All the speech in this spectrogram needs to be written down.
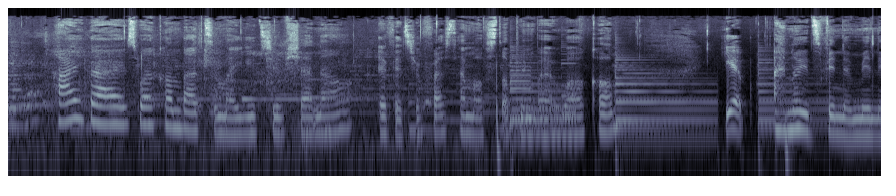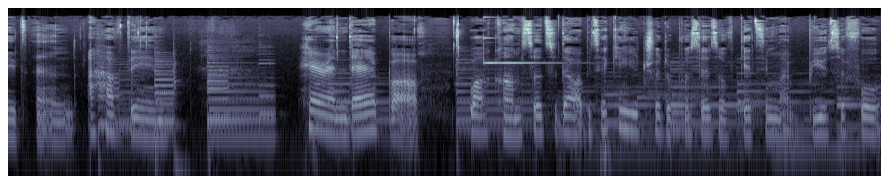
Hi guys, welcome back to my YouTube channel. If it's your first time of stopping by, welcome. Yep, I know it's been a minute and I have been here and there, but welcome. So today I'll be taking you through the process of getting my beautiful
